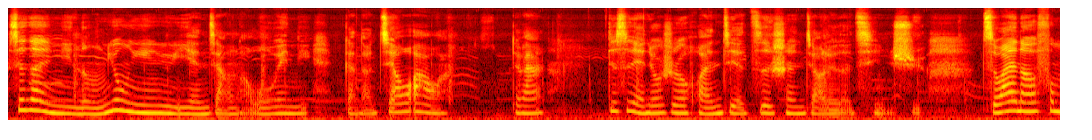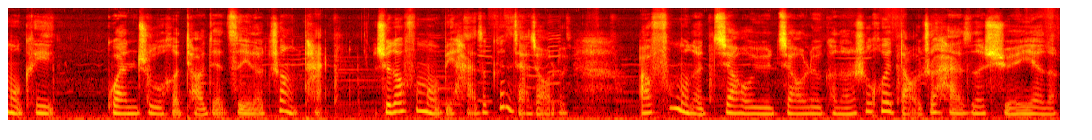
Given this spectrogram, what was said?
现在你能用英语演讲了，我为你感到骄傲啊，对吧？”第四点就是缓解自身焦虑的情绪。此外呢，父母可以关注和调节自己的状态。许多父母比孩子更加焦虑。而父母的教育焦虑可能是会导致孩子的学业的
